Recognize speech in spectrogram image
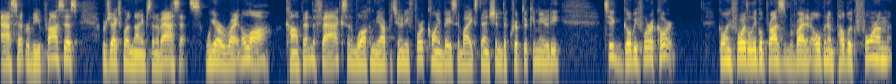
asset review process, rejects more than 90% of assets. We are right in the law, confident in the facts, and welcome the opportunity for Coinbase and by extension, the crypto community to go before a court. Going forward, the legal process will provide an open and public forum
